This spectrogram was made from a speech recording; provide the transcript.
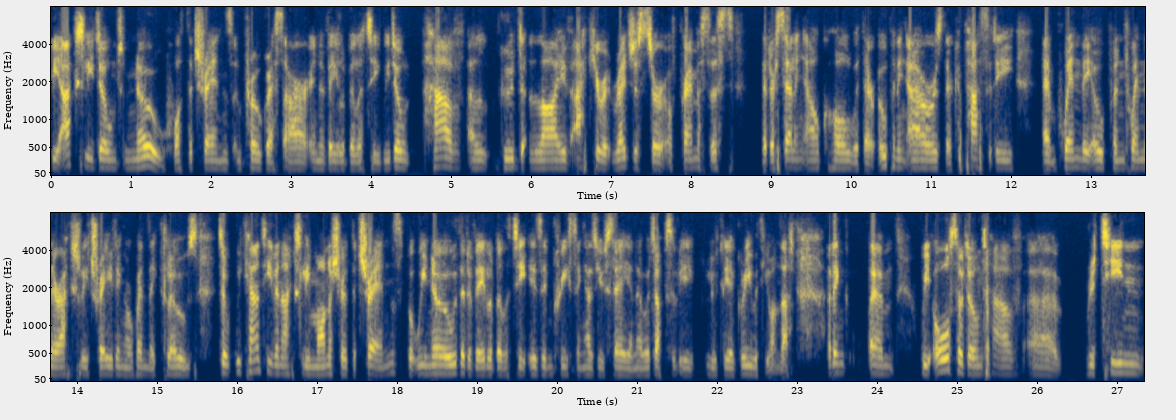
we actually don't know what the trends and progress are in availability. We don't have a good, live, accurate register of premises that are selling alcohol with their opening hours, their capacity, and um, when they opened, when they're actually trading or when they close. So we can't even actually monitor the trends, but we know that availability is increasing, as you say, and I would absolutely agree with you on that. I think um, we also don't have uh, routine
